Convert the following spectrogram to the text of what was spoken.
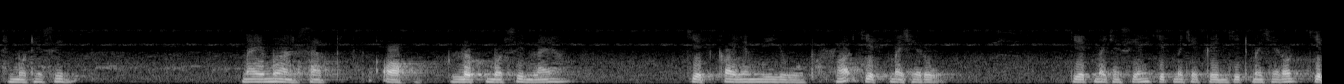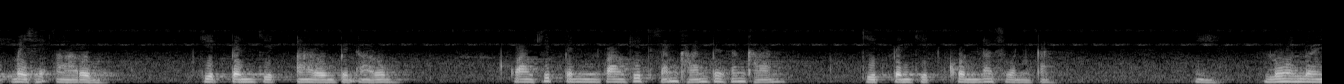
ให้หมดให้สิ้น ในเมื่อสัตว์ออกหลุดหมดสิ้นแล้ว จิตก็ยังมีอยู่ เพราะจิตไม่ใช่รูปจิตไม่ใช่เสียงจิตไม่ใช่กลิ่นจิตไม่ใช่รสจิตไม่ใช่อารมณ์ จิตเป็นจิตอารมณ์เป็นอารมณ์ ความคิดเป็นความคิดสังขารเป็นสังขารจิตเป็นจิตคนละส่วนกันนี่ ล้วนเลย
